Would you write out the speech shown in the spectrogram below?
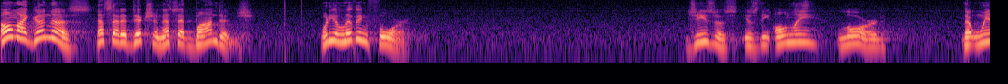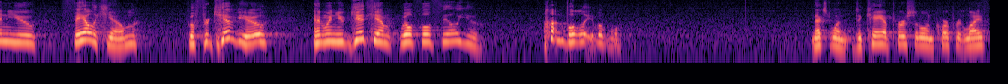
oh my goodness that's that addiction that's that bondage what are you living for jesus is the only lord that when you fail Him, will forgive you, and when you get Him, will fulfill you. Unbelievable. Next one decay of personal and corporate life.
